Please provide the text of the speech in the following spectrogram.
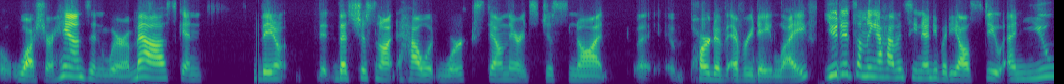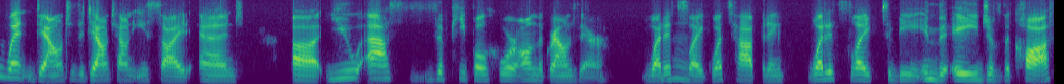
wash our hands and wear a mask. And they don't, that's just not how it works down there. It's just not uh, part of everyday life. You did something I haven't seen anybody else do, and you went down to the downtown east side and uh, you asked the people who are on the ground there what mm-hmm. it's like, what's happening, what it's like to be in the age of the cough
